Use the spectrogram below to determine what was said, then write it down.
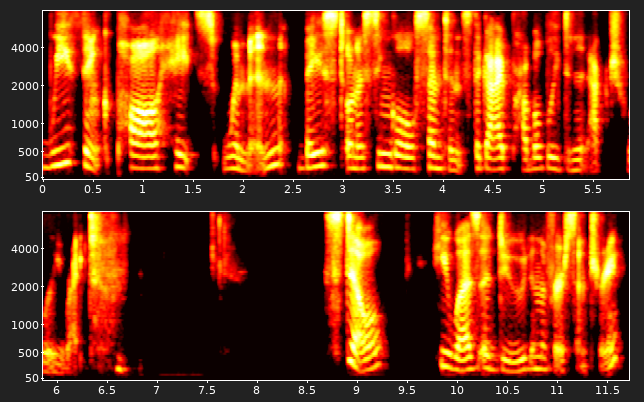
we think Paul hates women based on a single sentence the guy probably didn't actually write. Still, he was a dude in the first century.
